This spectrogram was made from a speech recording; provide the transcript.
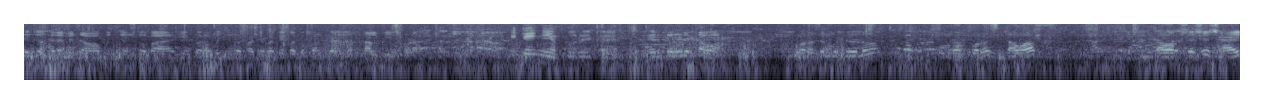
থেকে হেরামে যাওয়া পর্যন্ত বা ইয়ে করা পর্যন্ত ফাঁকে ফাঁকে কতক্ষণ পর পর তালবিয়া পড়া এটাই নিয়ম। এরপর হলো তাওয়াফ। ফরজের মধ্যে হলো তোমরা ফরজ তাওয়াফ। তাওয়াফ শেষে সাই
